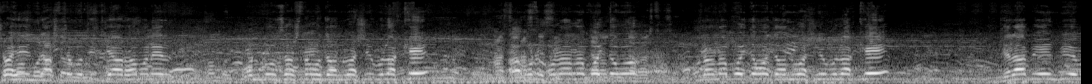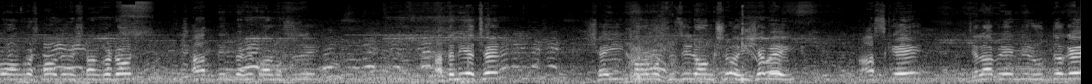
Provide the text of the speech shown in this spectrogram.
শহীদ রাষ্ট্রপতি জিয়াউর রহমানের উনপঞ্চাশতম জন্মবার্ষিকী উপলক্ষে উনানব্বইতম উনানব্বইতম জন্মবার্ষিকী উপলক্ষে জেলা বিএনপি এবং অঙ্গ সহযোগী সংগঠন সাত দিনব্যাপী কর্মসূচি হাতে নিয়েছেন সেই কর্মসূচির অংশ হিসেবেই আজকে জেলা বিএনপির উদ্যোগে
